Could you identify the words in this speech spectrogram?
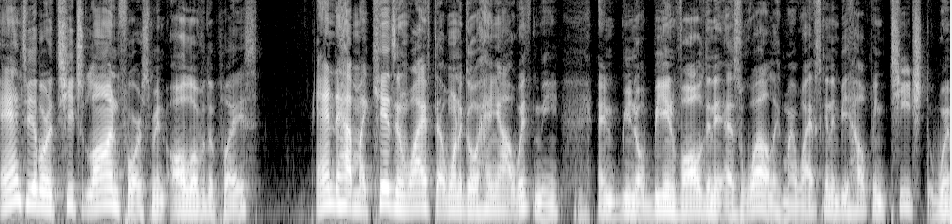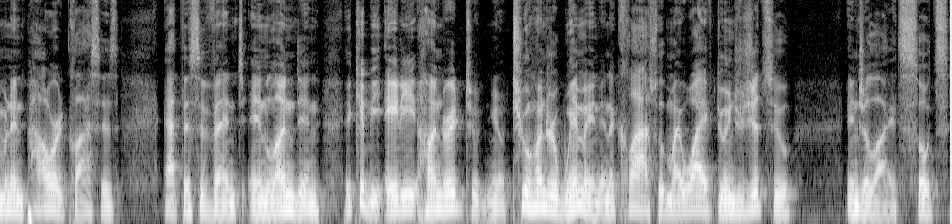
and to be able to teach law enforcement all over the place, and to have my kids and wife that want to go hang out with me and you know be involved in it as well. Like my wife's going to be helping teach women empowered classes at this event in London. It could be 80, 100 to you know 200 women in a class with my wife doing jujitsu in July. It's, so it's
